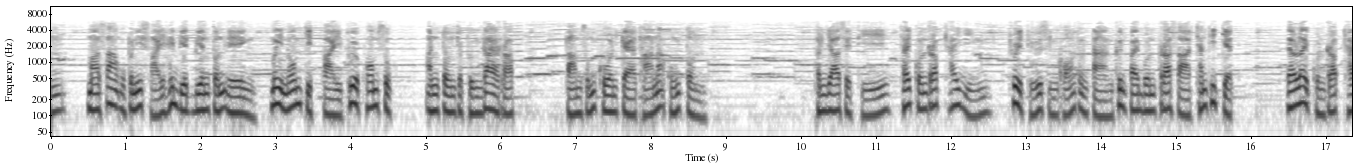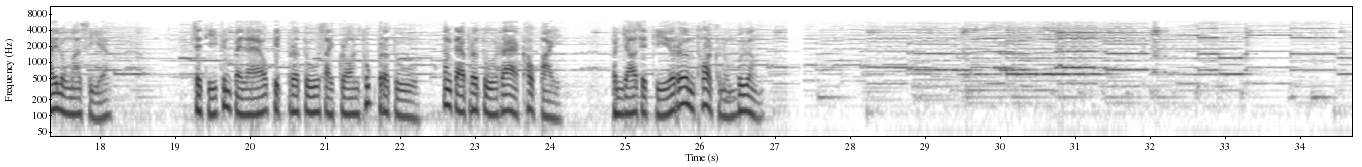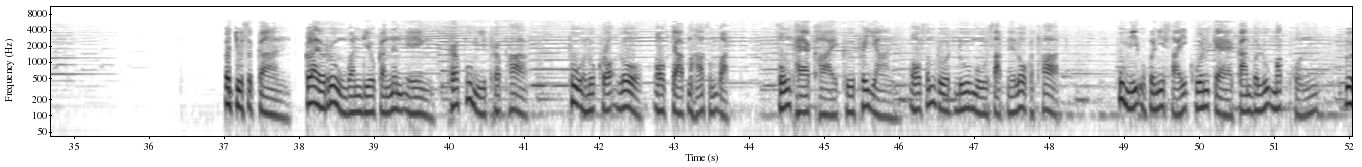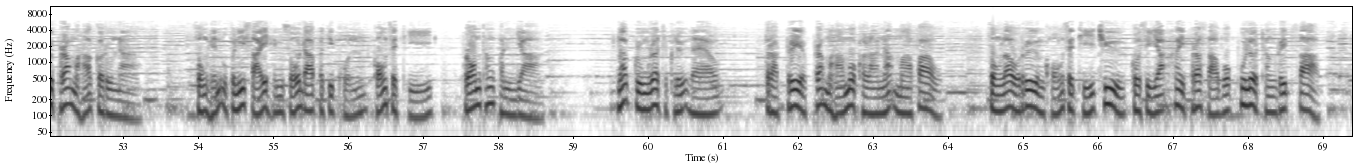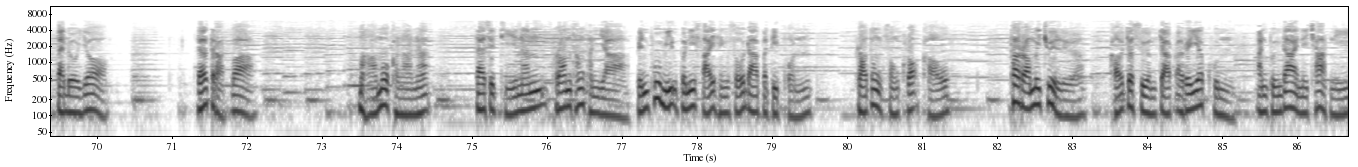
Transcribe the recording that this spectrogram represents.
มาสร้างอุปนิสัยให้เบียดเบียนตนเองไม่น้อมจิตไปเพื่อความสุข อันตนจะพึงได้รับ ตามสมควรแก่ฐานะของตน พัญญาเศรษฐีใช้คนรับใช้หญิงช่วยถือสิ่งของต่างๆ ขึ้นไปบนปราสาทชั้นที่เจ็ดแล้วไล่คนรับใช้ลงมาเสีย เศรษฐีขึ้นไปแล้วปิดประตูใส่กรอนทุกประตู ตั้งแต่ประตูแรกเข้าไปพัญญาเศรษฐีเริ่มทอดขนมเบื้อง ปัจจุสการใกล้รุ่งวันเดียวกันนั่นเอง พระผู้มีพระภาค ผู้อนุเคราะห์โลกออกจากมหาสมบัติทรงแผ่ขายคือพระยานออกสำรวจดูหมู่สัตว์ในโลกธาตุผู้มีอุปนิสัยควรแก่การบรรลุมรรคผลด้วยพระมหากรุณา ทรงเห็นอุปนิสัยแห่งโสดาปฏิผลของเศรษฐีพร้อมทั้งพัญญาณกรุงราชคลึแล้ว ตรัสเรียกพระมหาโมคคลานะมาเฝ้า ทรงเล่าเรื่องของเศรษฐีชื่อโกศิยะให้พระสาวกผู้เลิศทางฤทธิ์ทราบ แต่โดยย่อ แล้วตรัสว่า มหาโมคคลานะ แต่เศรษฐีนั้นพร้อมทั้งพัญญาเป็นผู้มีอุปนิสัยแห่งโสดาปฏิผล เราต้องสงเคราะห์เขา ถ้าเราไม่ช่วยเหลือ เขาจะเสื่อมจากอริยคุณ อันพึงได้ในชาตินี้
